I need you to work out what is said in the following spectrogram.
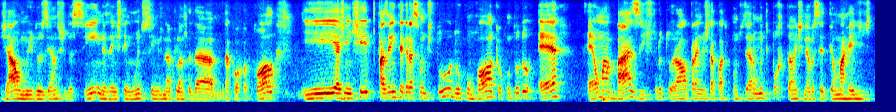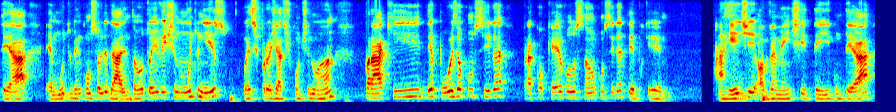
já o 1200 da Siemens, a gente tem muitos Siemens na planta da, da Coca-Cola, e a gente fazer a integração de tudo, com Rock, com tudo, é é uma base estrutural para a indústria 4.0 muito importante, né? Você ter uma rede de TA é muito bem consolidada. Então, eu estou investindo muito nisso, com esses projetos continuando, para que depois eu consiga, para qualquer evolução, eu consiga ter, porque a rede, obviamente, TI com TA,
